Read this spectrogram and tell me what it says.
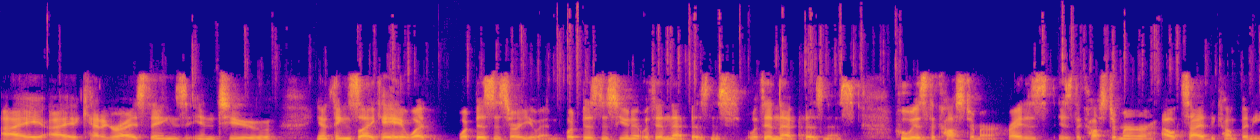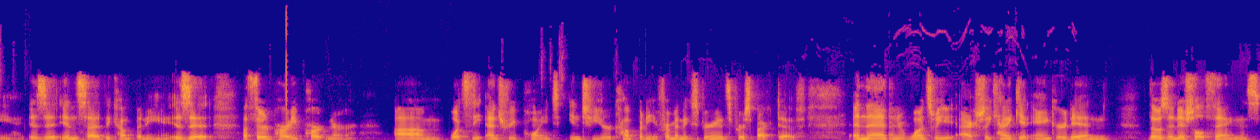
I, I categorize things into you know things like hey what what business are you in? What business unit within that business within that business? Who is the customer right? Is is the customer outside the company? Is it inside the company? Is it a third party partner? Um, what's the entry point into your company from an experience perspective? And then once we actually kind of get anchored in those initial things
